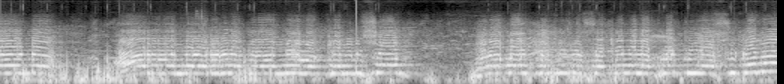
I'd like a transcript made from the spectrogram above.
రౌండ్ ఆరు వందల అడుగుల దూరాన్ని ఒక్క నిమిషం ఇరవై తొమ్మిది సెకండ్ల పూర్తి చేసుకుని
